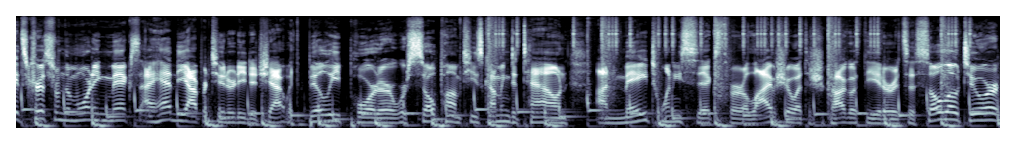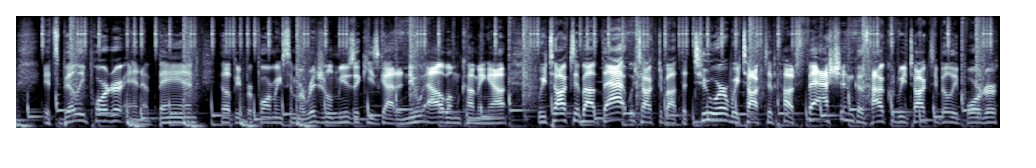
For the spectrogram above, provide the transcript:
it's Chris from the Morning Mix. I had the opportunity to chat with Billy Porter. We're so pumped. He's coming to town on May 26th for a live show at the Chicago Theater. It's a solo tour. It's Billy Porter and a band. He'll be performing some original music. He's got a new album coming out. We talked about that. We talked about the tour. We talked about fashion because how could we talk to Billy Porter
